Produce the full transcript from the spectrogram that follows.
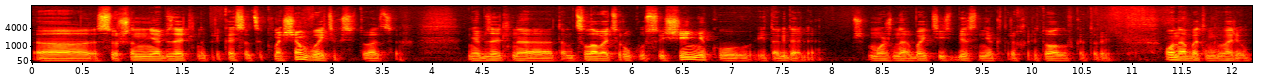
э, совершенно не обязательно прикасаться к мощам в этих ситуациях, не обязательно там целовать руку священнику и так далее можно обойтись без некоторых ритуалов, которые он об этом говорил.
